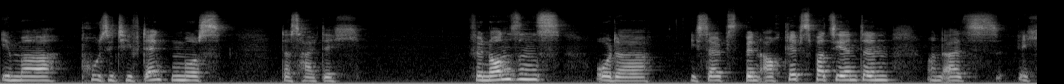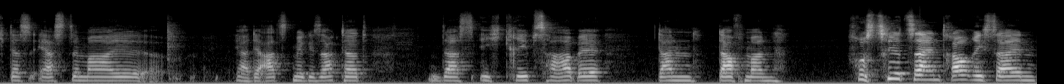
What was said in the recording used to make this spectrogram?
immer positiv denken muss, das halte ich für Nonsens. Oder ich selbst bin auch Krebspatientin und als ich das erste Mal, ja, der Arzt mir gesagt hat, dass ich Krebs habe, dann darf man frustriert sein, traurig sein,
